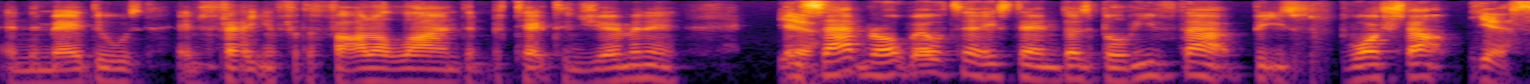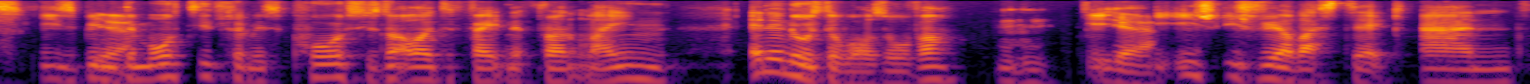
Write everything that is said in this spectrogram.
in the medals and fighting for the fatherland and protecting Germany. Yeah. And Sam Rockwell, to an extent, does believe that, but he's washed up. yes. He's been Yeah. demoted from his post. He's not allowed to fight in the front line, and he knows the war's over. Mhm. He- Yeah. he's, he's realistic, and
